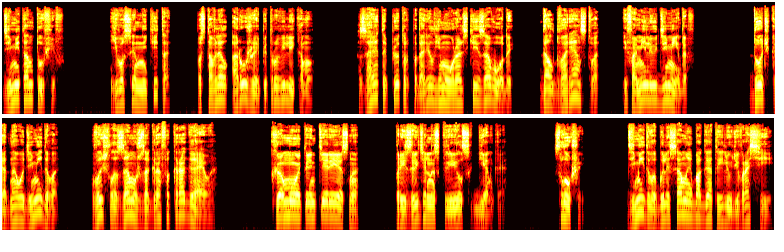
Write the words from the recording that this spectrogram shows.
Демид Антуфьев. Его сын Никита поставлял оружие Петру Великому. За это Петр подарил ему уральские заводы, дал дворянство и фамилию Демидов. Дочка одного Демидова — вышла замуж за графа Карагаева. «Кому это интересно?» — презрительно скривился Генка. «Слушай, Демидовы были самые богатые люди в России.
